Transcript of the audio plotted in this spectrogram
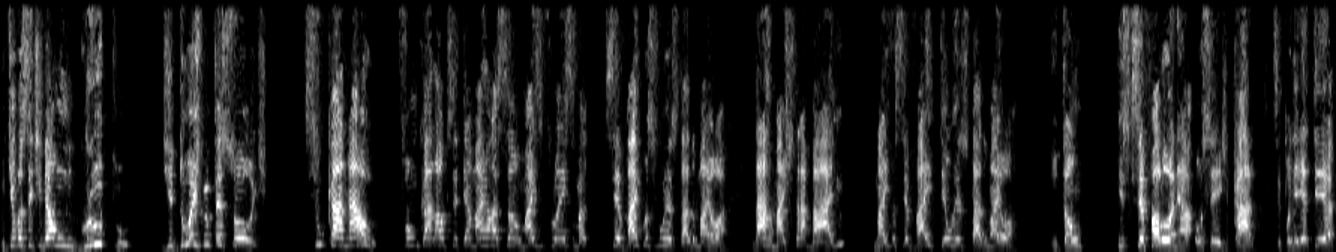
do que você tiver um grupo de duas mil pessoas. Se o canal for um canal que você tenha mais relação, mais influência, mais... você vai conseguir um resultado maior. Dar mais trabalho, mas você vai ter um resultado maior. Então, isso que você falou, né? Ou seja, cara, você poderia ter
